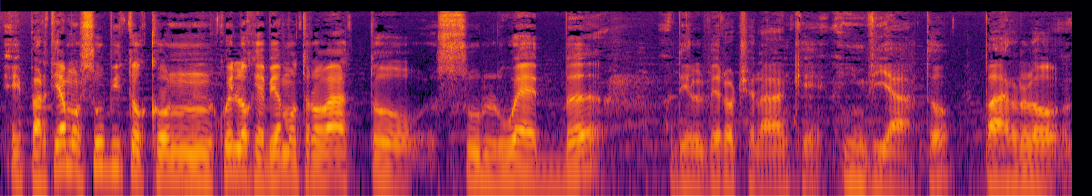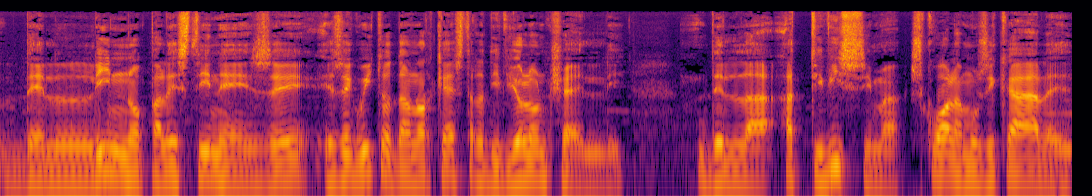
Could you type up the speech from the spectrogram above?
e partiamo subito con quello che abbiamo trovato sul web, a dire il vero ce l'ha anche inviato, parlo dell'inno palestinese eseguito da un'orchestra di violoncelli della attivissima scuola musicale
